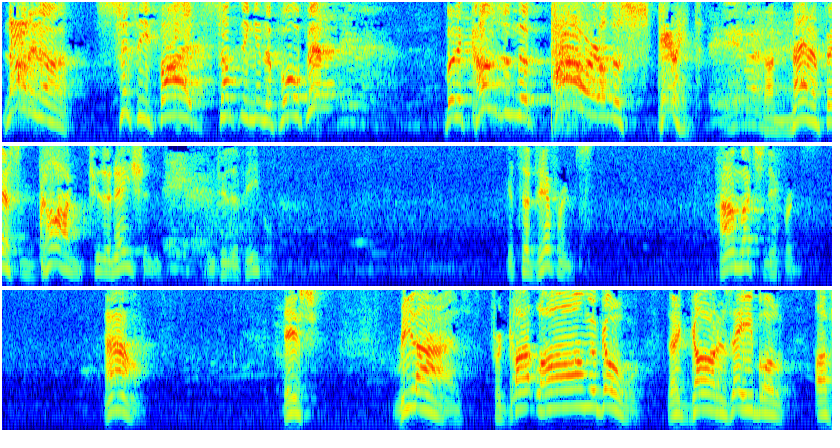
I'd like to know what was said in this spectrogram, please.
Not in a sissified something in the pulpit. But it comes in the power of the Spirit Amen. to manifest God to the nation and to the people. It's a difference. How much difference? Now, they've realized, forgot long ago, that God is able of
